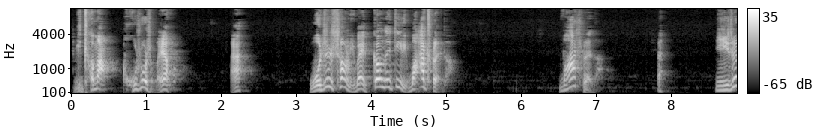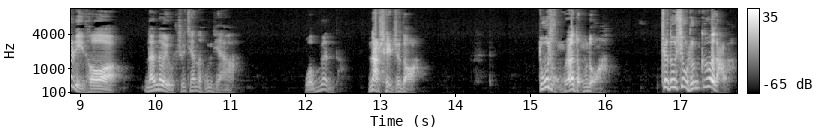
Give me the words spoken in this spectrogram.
你他妈胡说什么呀？啊，我这是上礼拜刚在地里挖出来的，挖出来的。哎，你这里头难道有值钱的铜钱啊？我问他，那谁知道啊？赌桶啊，懂不懂啊？这都锈成疙瘩了，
